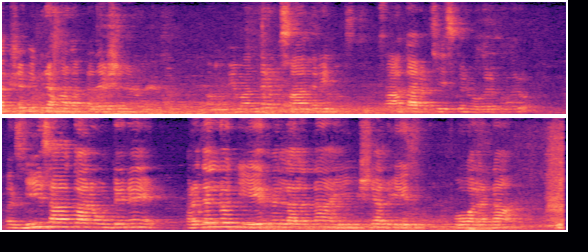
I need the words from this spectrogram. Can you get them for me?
లక్ష విగ్రహాల ప్రదర్శనను మేమందరం సహకరి సహకారం చేసుకుని ఒకరికొకరు. మరి మీ సహకారం ఉంటేనే ప్రజల్లోకి ఏది వెళ్ళాలన్నా ఈ విషయాలు ఏది పోవాలన్నా మీ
